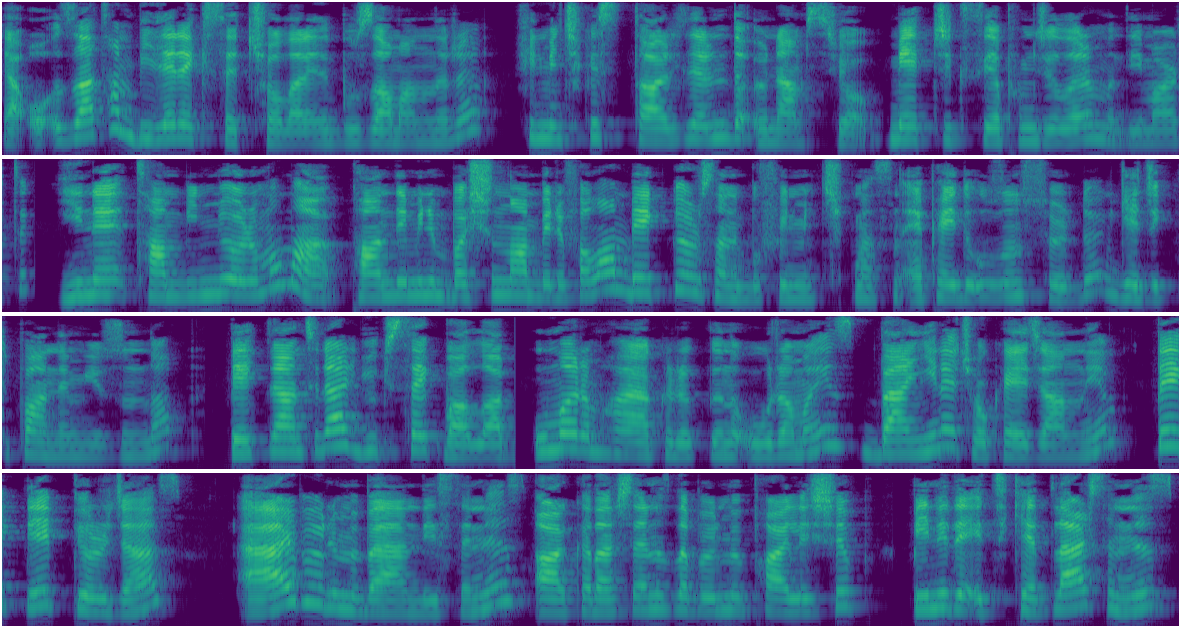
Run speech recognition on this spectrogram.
Ya o zaten bilerek seçiyorlar yani bu zamanları. Filmin çıkış tarihlerini de önemsiyor. Matrix yapımcıları mı diyeyim artık. Yine tam bilmiyorum ama pandeminin başından beri falan bekliyoruz hani bu filmin çıkmasını. Epey de uzun sürdü. Gecikti pandemi yüzünden. Beklentiler yüksek vallahi. Umarım hayal kırıklığına uğramayız. Ben yine çok heyecanlıyım. Bekleyip göreceğiz. Eğer bölümü beğendiyseniz arkadaşlarınızla bölümü paylaşıp Beni de etiketlerseniz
